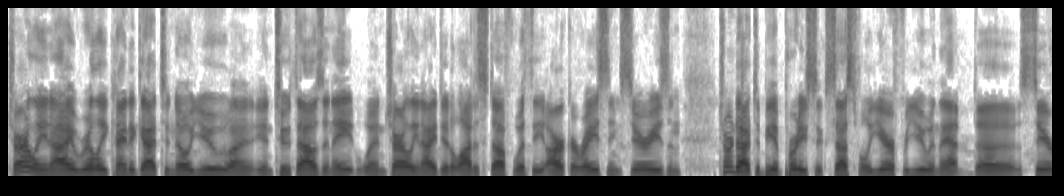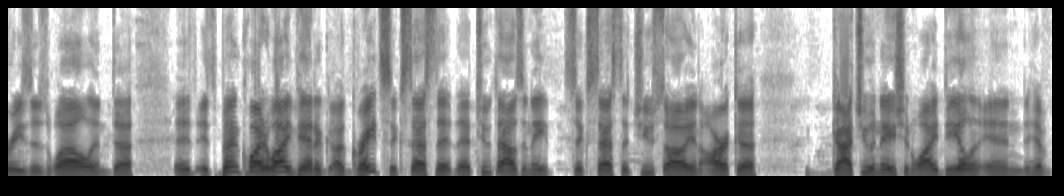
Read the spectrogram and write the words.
Charlie and I really kind of got to know you uh, in 2008 when Charlie and I did a lot of stuff with the ARCA Racing Series, and turned out to be a pretty successful year for you in that uh, series as well. And uh, it, has been quite a while. You've had a, a, great success. That that 2008 success that you saw in ARCA got you a nationwide deal, and, and have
